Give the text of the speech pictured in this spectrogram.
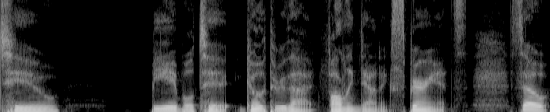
to be able to go through that falling down experience. So,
